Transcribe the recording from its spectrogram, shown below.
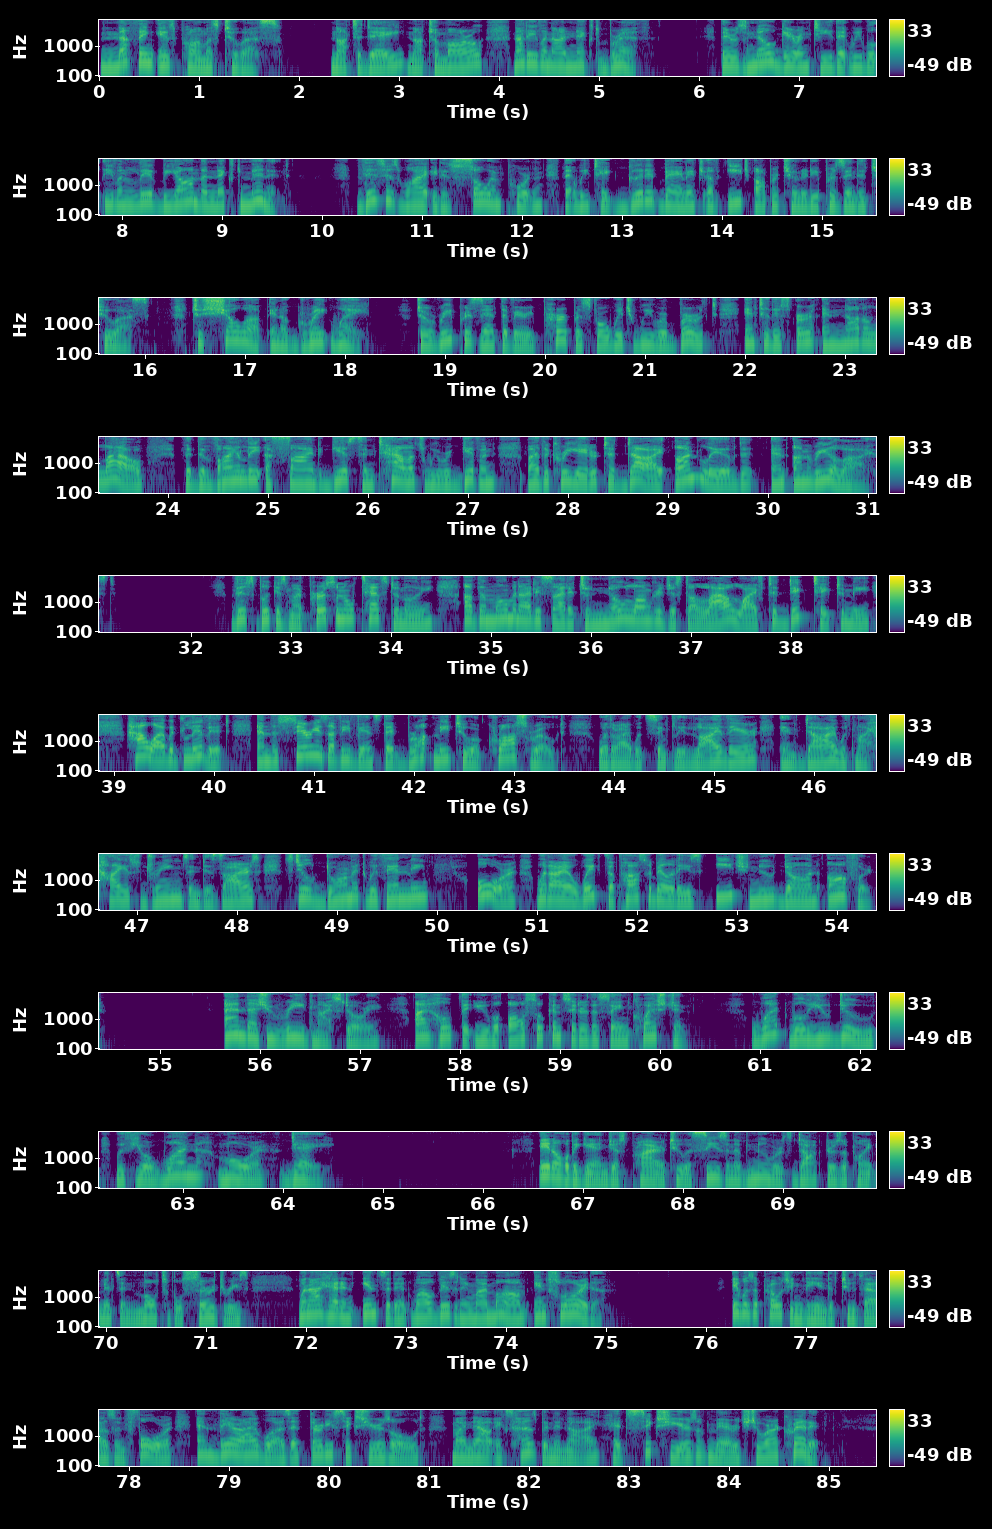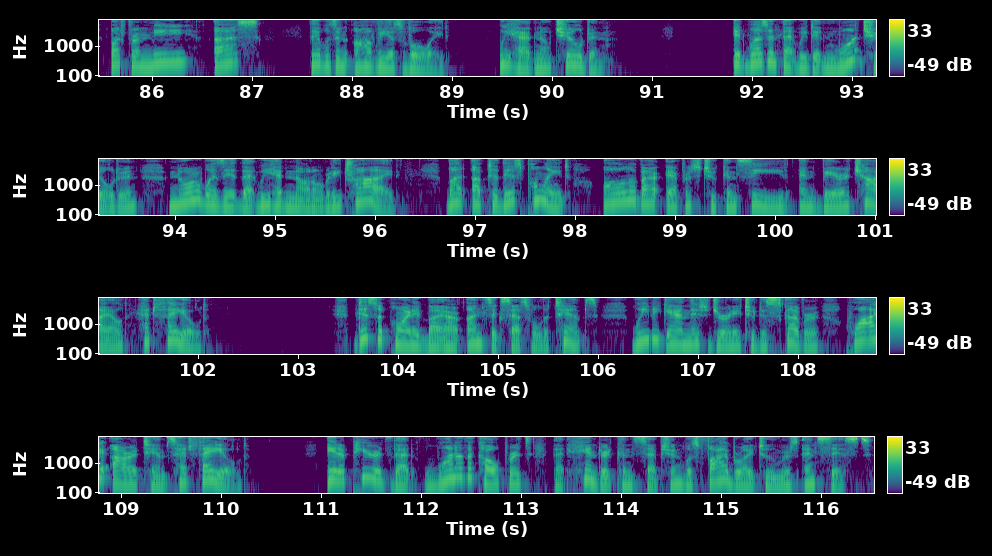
Nothing is promised to us. Not today, not tomorrow, not even our next breath. There is no guarantee that we will even live beyond the next minute. This is why it is so important that we take good advantage of each opportunity presented to us to show up in a great way, to represent the very purpose for which we were birthed into this earth and not allow the divinely assigned gifts and talents we were given by the Creator to die unlived and unrealized. This book is my personal testimony of the moment I decided to no longer just allow life to dictate to me how I would live it and the series of events that brought me to a crossroad, whether I would simply lie there and die with my highest dreams and desires still dormant within me, or would I awake the possibilities each new dawn offered. And as you read my story, I hope that you will also consider the same question. What will you do with your one more day? It all began just prior to a season of numerous doctor's appointments and multiple surgeries when I had an incident while visiting my mom in Florida. It was approaching the end of 2004, and there I was at 36 years old. My now ex husband and I had six years of marriage to our credit. But for me, us, there was an obvious void. We had no children. It wasn't that we didn't want children, nor was it that we had not already tried. But up to this point, all of our efforts to conceive and bear a child had failed. Disappointed by our unsuccessful attempts, we began this journey to discover why our attempts had failed. It appeared that one of the culprits that hindered conception was fibroid tumors and cysts.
